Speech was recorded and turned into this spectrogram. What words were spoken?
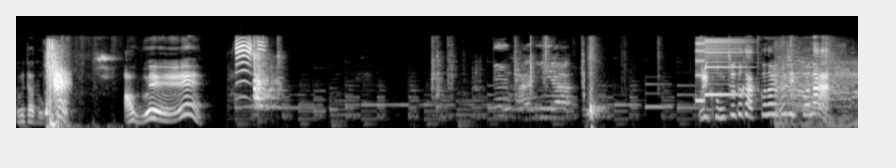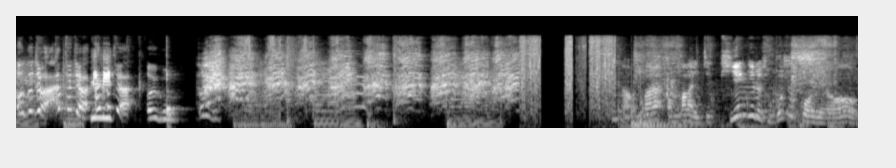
여기다 놓고 아 왜? 아니야 공주도 갖고 놀고 싶구나 어구 좋아 아구 좋아 아구 좋아 어이구 떨어져 그러니까 엄마, 엄마가 이제 비행기를 접어줄 거예요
